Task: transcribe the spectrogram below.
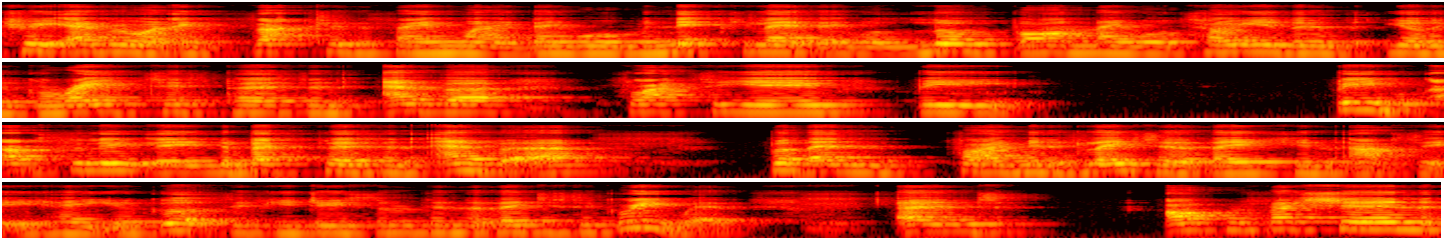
treat everyone exactly the same way. They will manipulate, they will love bomb, they will tell you that you're the greatest person ever, flatter you, be be absolutely the best person ever. But then five minutes later, they can absolutely hate your guts if you do something that they disagree with. And our profession,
